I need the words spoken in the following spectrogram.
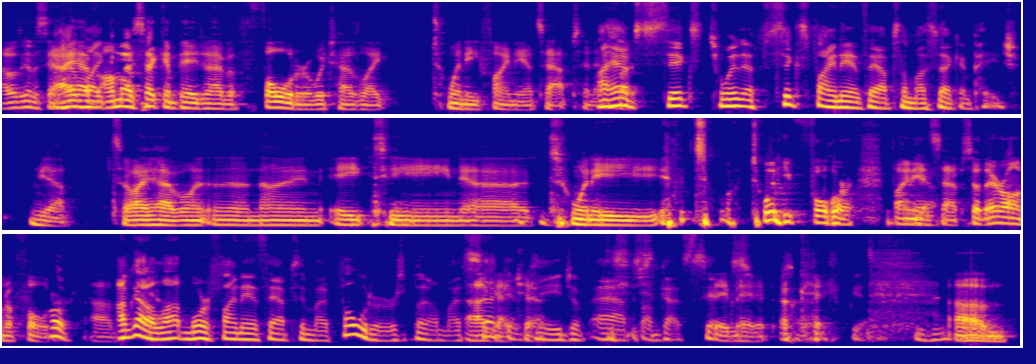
I was going to say, I I have have, like- on my second page, I have a folder which has like 20 finance apps in it. I have six, 20, six finance apps on my second page. Yeah. So I have one, uh, 9, 18, uh, 20, 24 finance apps. So they're on a folder. Um, I've got a lot more finance apps in my folders, but on my second gotcha. page of apps, I've got six. They made it. So, Okay. yeah. Mhm. Um,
